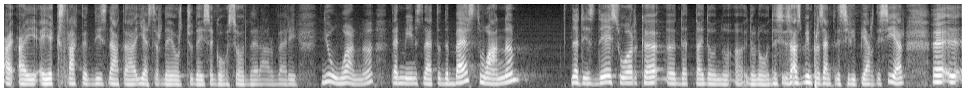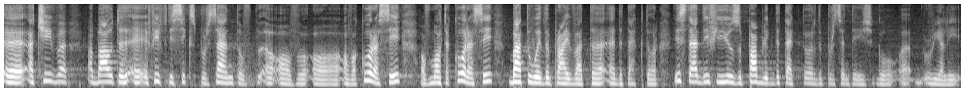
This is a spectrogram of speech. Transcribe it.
I, I, extracted this data yesterday or two days ago, so there are very new one. That means that the best one that is this work uh, that I don't know, I don't know. This is, has been presented at CVPR this year, uh, uh, uh achieve uh, about uh, 56% of, of, of accuracy, of MOT accuracy, but with the private detector. Instead, if you use a public detector, the percentage go really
